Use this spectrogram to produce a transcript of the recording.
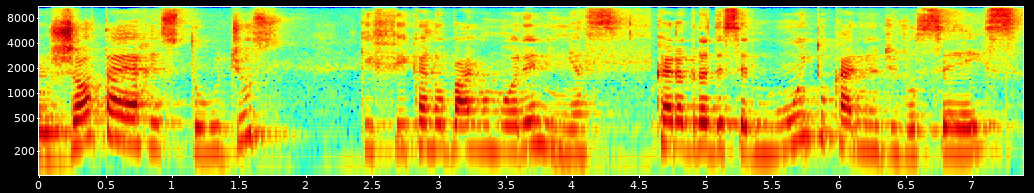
O JR Studios, que fica no bairro Moreninhas. Quero agradecer muito o carinho de vocês.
